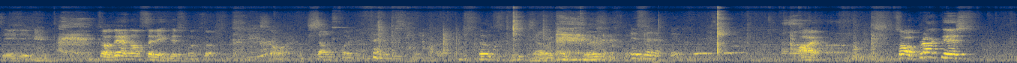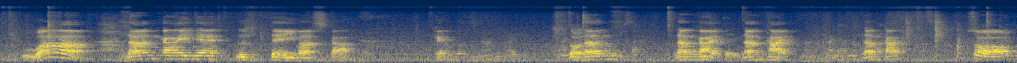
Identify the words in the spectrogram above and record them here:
CD そうであのセリングですもんそう。そう Is? はい。So practice は何階で売っていますか ?Okay? そう、何何階何階何階そう、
